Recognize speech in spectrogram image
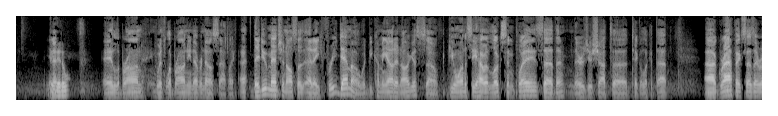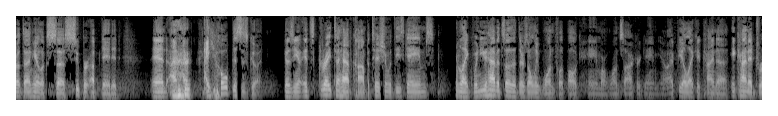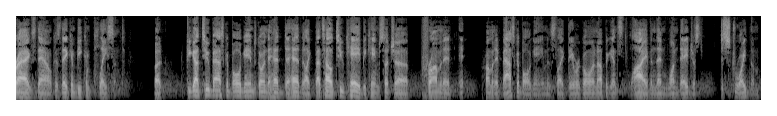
they know, did it once. Hey, LeBron. With LeBron, you never know, sadly. Uh, they do mention also that a free demo would be coming out in August. So if you want to see how it looks and plays, uh, the, there's your shot to take a look at that. Uh, graphics, as I wrote down here, looks uh, super updated. And I, I, I hope this is good. Because, you know, it's great to have competition with these games. And, like, when you have it so that there's only one football game or one soccer game, you know, I feel like it kind of it kind of drags down because they can be complacent. But if you got two basketball games going to head to head, like that's how 2K became such a prominent eh, prominent basketball game. It's like they were going up against live, and then one day just destroyed them.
